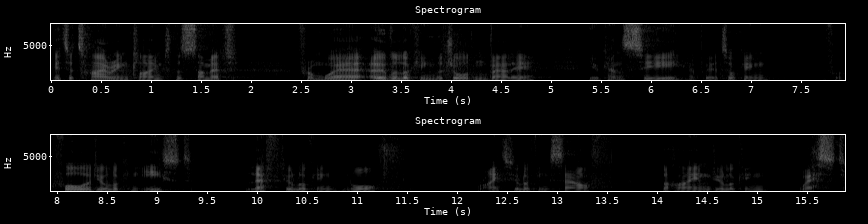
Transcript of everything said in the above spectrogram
It's a tiring climb to the summit from where, overlooking the Jordan Valley, you can see, if we're talking forward, you're looking east, left, you're looking north, right, you're looking south, behind, you're looking west.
